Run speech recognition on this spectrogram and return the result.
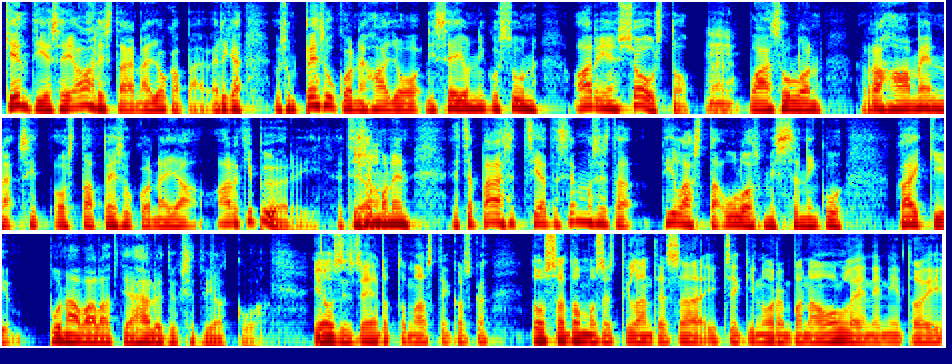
kenties ei ahdista enää joka päivä. Eli jos sun pesukone hajoaa, niin se ei ole niinku sun arjen showstopper, mm. vaan sulla on rahaa mennä sit ostaa pesukone ja arki pyörii. Että se semmoinen, että sä pääset sieltä semmoisesta tilasta ulos, missä niinku kaikki punavalot ja hälytykset vilkkuu. Joo, siis ehdottomasti, koska tuossa tuommoisessa tilanteessa itsekin nuorempana olleen, niin toi,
